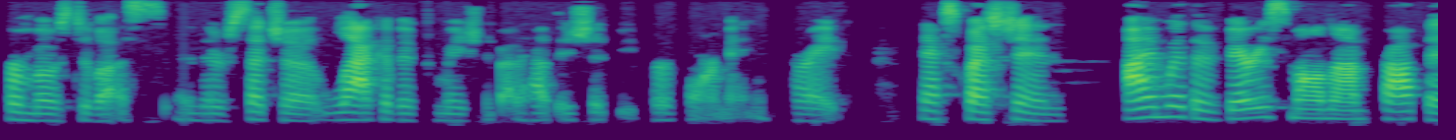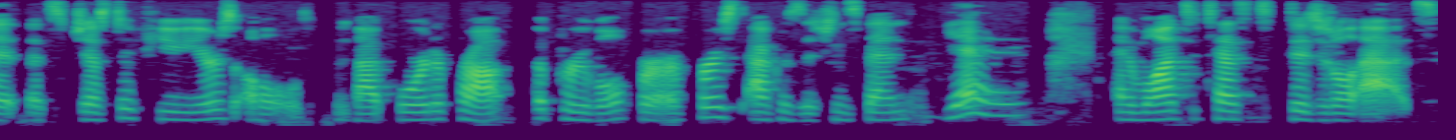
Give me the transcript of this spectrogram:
for most of us, and there's such a lack of information about how they should be performing. All right, next question. I'm with a very small nonprofit that's just a few years old. We got board appro- approval for our first acquisition spend, yay, and want to test digital ads.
